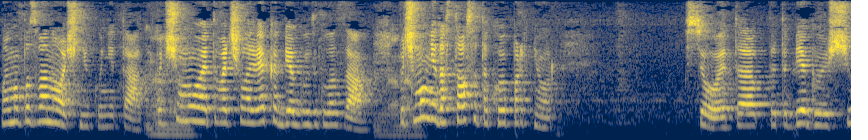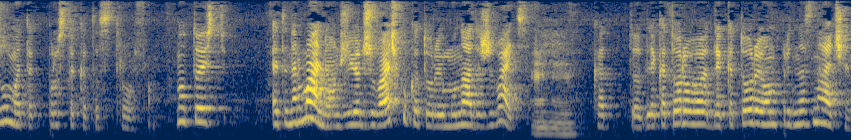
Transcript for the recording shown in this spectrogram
Моему позвоночнику не так. Да, Почему да. у этого человека бегают глаза? Да, Почему да. мне достался такой партнер? Все, это, это бегающий ум, это просто катастрофа. Ну, то есть это нормально, он жует жвачку, которую ему надо жевать, uh-huh. для, которого, для которой он предназначен.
